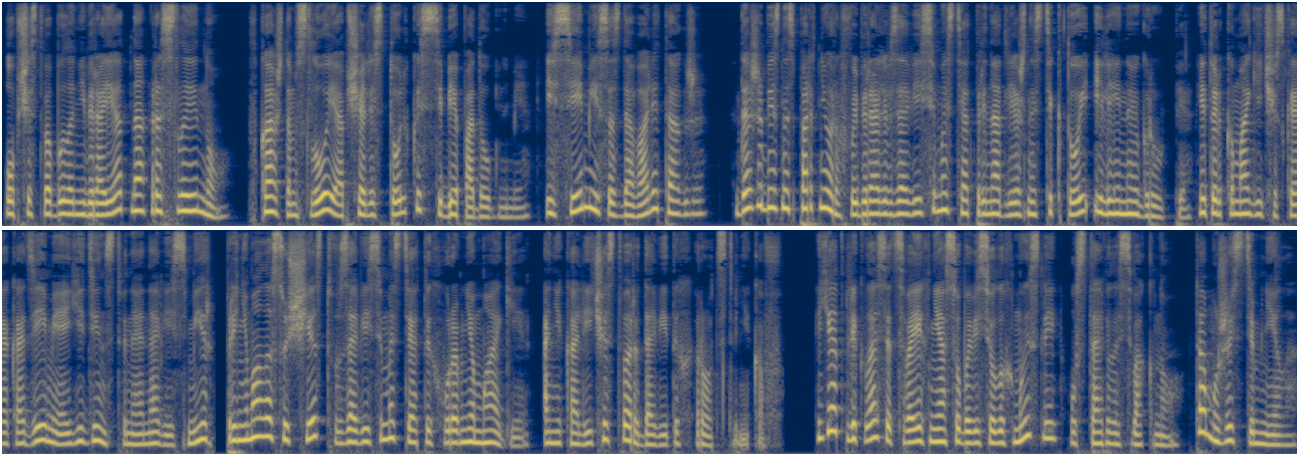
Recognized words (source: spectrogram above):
Общество было невероятно расслоено. В каждом слое общались только с себе подобными. И семьи создавали также. Даже бизнес-партнеров выбирали в зависимости от принадлежности к той или иной группе. И только магическая академия, единственная на весь мир, принимала существ в зависимости от их уровня магии, а не количества родовитых родственников. Я отвлеклась от своих не особо веселых мыслей, уставилась в окно. Там уже стемнело.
